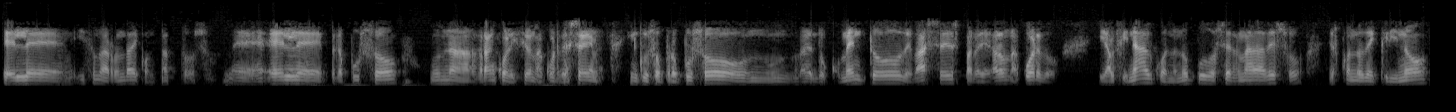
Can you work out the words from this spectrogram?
Él eh, hizo una ronda de contactos. Eh, él eh, propuso una gran coalición, acuérdese. Incluso propuso un, documento de bases para llegar a un acuerdo. Y al final, cuando no pudo ser nada de eso, es cuando declinó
